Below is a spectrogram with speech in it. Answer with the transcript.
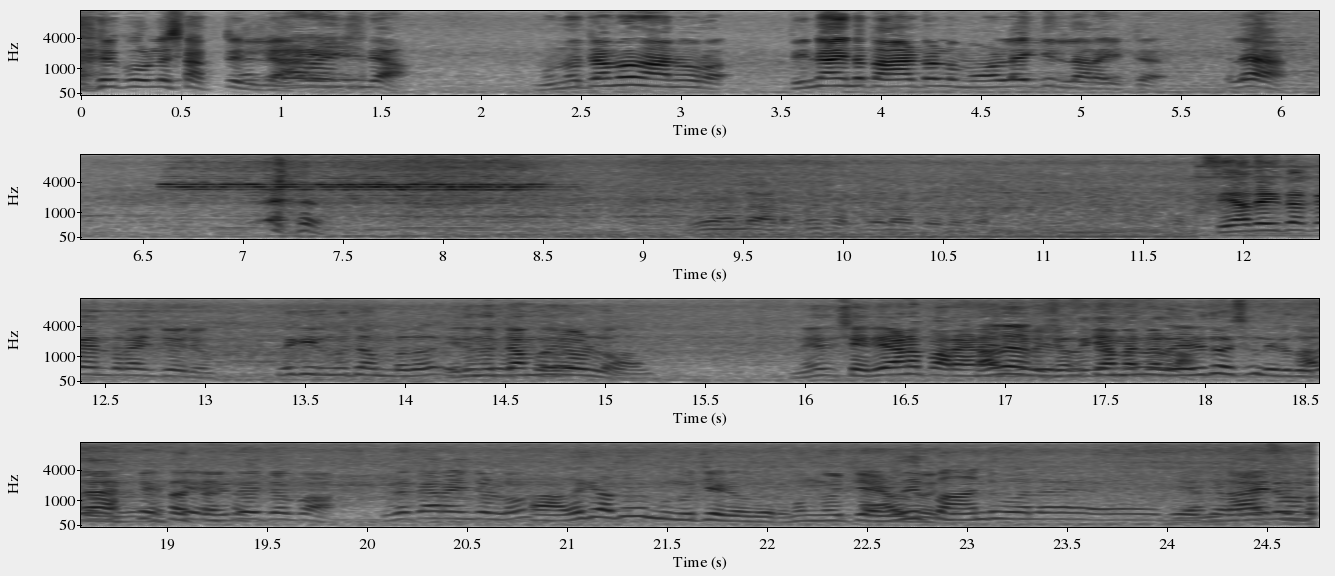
അതിൽ കൂടുതൽ ഷർട്ട് ഇല്ല. മുന്നൂറ്റമ്പത് നാനൂറ്. പിന്നെ അതിന്റെ താഴത്തുള്ളൂ മുകളിലേക്ക് ഇല്ല റേറ്റ് അല്ലേ? നല്ല അടപ്പം ഷർട്ടുകളാട്ടോ സിയാദ ഇതൊക്കെ എന്ത് റേഞ്ച് വരും? ഇരുന്നൂറ്റമ്പത് രൂപ ഉള്ളൂ. നീ ശരിയാണ് പറയണത് വിശ്വസിക്കാൻ പറ്റില്ല. എഴുതി. ഇതൊക്കെ റേഞ്ച് ഉള്ളൂ. അതൊക്കെ അത് മുന്നൂറ്റി എഴുപത് വരും മുന്നൂറ്റി അത് എഴുപത് പാന്റ് പോലെ എന്തായാലും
